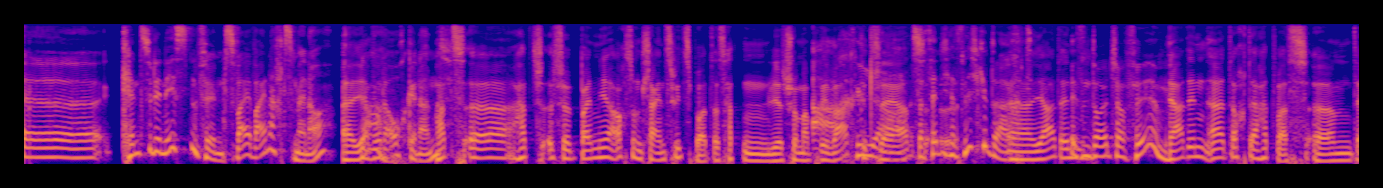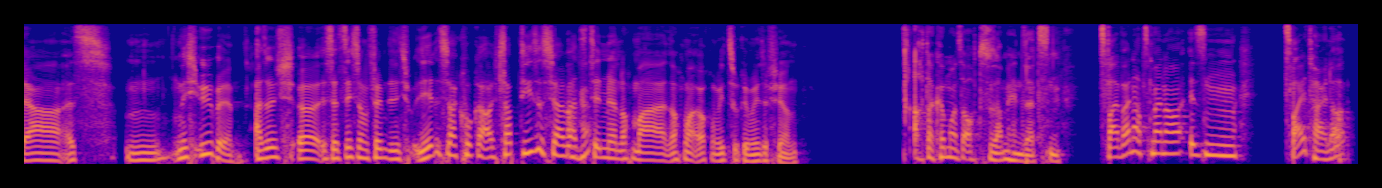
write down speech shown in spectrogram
Äh, kennst du den nächsten Film? Zwei Weihnachtsmänner? Äh, ja. Der wurde auch genannt. hat, äh, hat für, bei mir auch so einen kleinen Sweet Spot. Das hatten wir schon mal privat Ach geklärt. Ja, das hätte ich jetzt nicht gedacht. Äh, ja, denn, ist ein deutscher Film. Ja, den, äh, doch, der hat was. Ähm, der ist mh, nicht übel. Also ich äh, ist jetzt nicht so ein Film, den ich jedes Jahr gucke, aber ich glaube, dieses Jahr wird es Aha. den mir nochmal noch mal irgendwie zu Gemüte führen. Ach, da können wir uns auch zusammen hinsetzen. Zwei Weihnachtsmänner ist ein Zweiteiler.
